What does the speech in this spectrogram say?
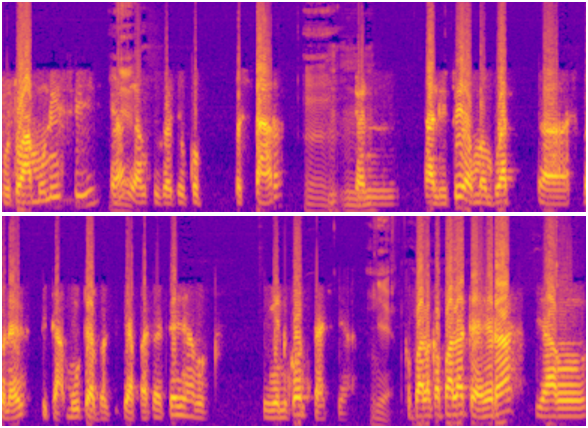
butuh amunisi ya, Iya. yang juga cukup besar Mm. Mm-mm. dan hal itu yang membuat eh, sebenarnya tidak mudah bagi siapa saja yang ingin kontes ya. Iya. Kepala-kepala daerah yang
